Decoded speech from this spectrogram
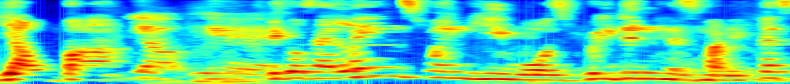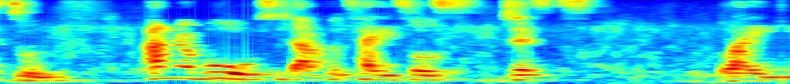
Yauba? Yeah, yeah. Because I learned when he was reading his manifesto, Honorable Sudako titles just like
